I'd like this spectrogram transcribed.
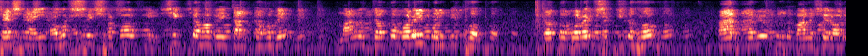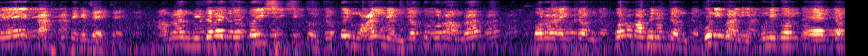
শেষ নাই, অবশ্যই সকলকে শিখতে হবে, জানতে হবে। মানুষ যত বড়ই পণ্ডিত হোক, যত বড়ই শিক্ষিত হোক তারপরেও কিন্তু মানুষের অনেক কাটতি থেকে যায়। আমরা নিজেরাই যতই শিক্ষিত, যতই মুআল্লিম যত বড় আমরা, বড় একজন, বড় মাভের একজন গুণী মানি গুণীগণ একজন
